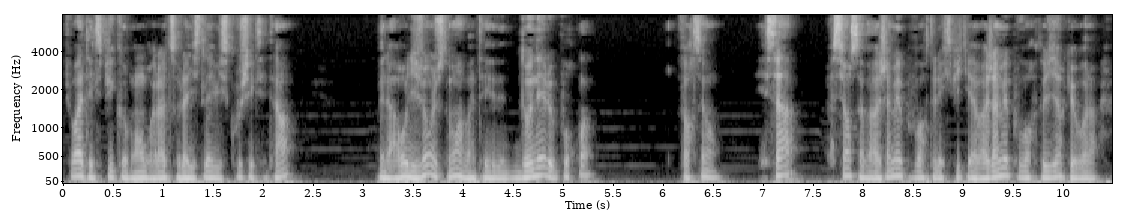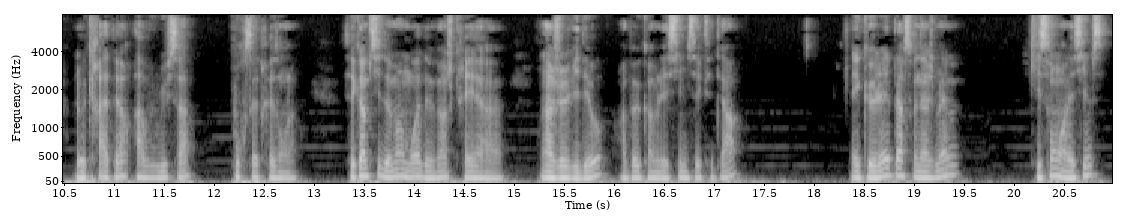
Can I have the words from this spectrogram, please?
Tu vois, elle t'explique comment, voilà, le soleil se lève, il se couche, etc. Mais la religion, justement, va te donner le pourquoi. Forcément. Et ça, la science, elle va jamais pouvoir te l'expliquer. Elle va jamais pouvoir te dire que voilà, le créateur a voulu ça pour cette raison-là. C'est comme si demain, moi, demain, je crée euh, un jeu vidéo, un peu comme les Sims, etc. Et que les personnages même, qui sont dans les Sims,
